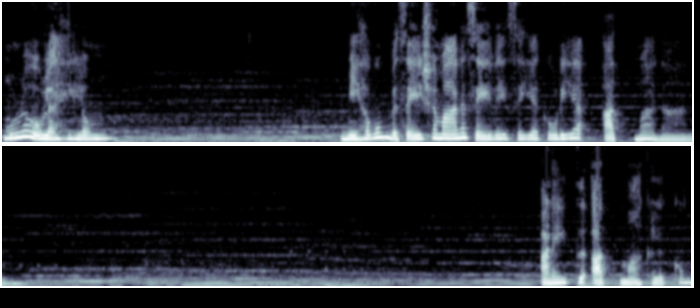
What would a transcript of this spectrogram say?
முழு உலகிலும் மிகவும் விசேஷமான சேவை செய்யக்கூடிய ஆத்மா நான். அனைத்து ஆத்மாக்களுக்கும்.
